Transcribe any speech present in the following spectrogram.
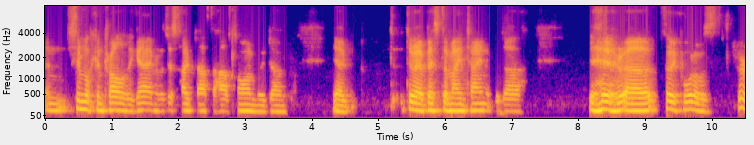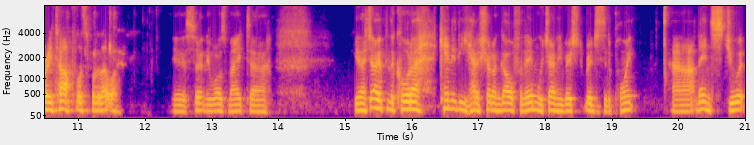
and similar control of the game. And I just hoped after half time we'd, um, you know, do our best to maintain it. But uh, yeah, uh, third quarter was very tough. Let's put it that way. Yeah, certainly was, mate. Uh, you know, to open the quarter, Kennedy had a shot on goal for them, which only registered a point. Uh, then Stewart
